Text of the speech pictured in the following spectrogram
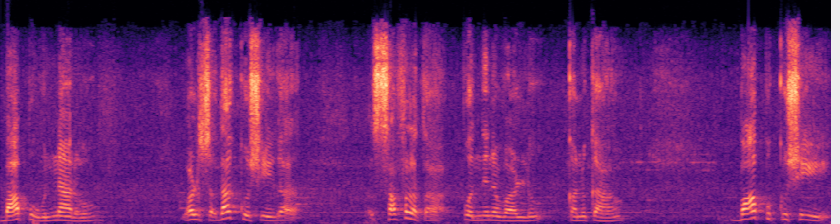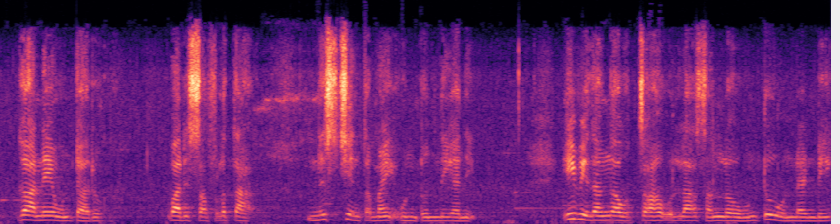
బాపు ఉన్నారో వాళ్ళు సదా ఖుషిగా సఫలత పొందిన వాళ్ళు కనుక బాపు ఖుషిగానే ఉంటారు. వారి సఫలత నిశ్చింతమై ఉంటుంది అని. ఈ విధంగా ఉత్సాహ ఉల్లాసంలో ఉంటూ ఉండండి.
